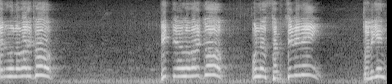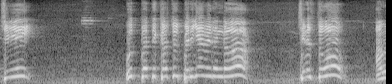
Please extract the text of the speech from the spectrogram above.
ఎరువుల వరకు విత్తనాల వరకు ఉన్న సబ్సిడీని తొలగించి ఉత్పత్తి ఖర్చులు పెరిగే విధంగా చేస్తూ ఆమె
